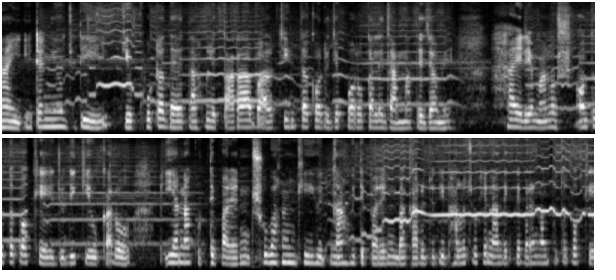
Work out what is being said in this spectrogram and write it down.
নাই, এটা নিয়েও যদি কেউ খোটা দেয়, তাহলে তারা আবার চিন্তা করে যে পরকালে জান্নাতে যাবে। হায় রে মানুষ, অন্তত পক্ষে যদি কেউ কারও ইয়া না করতে পারেন, শুভাকাঙ্ক্ষী না হইতে পারেন বা কারও যদি ভালো চোখে না দেখতে পারেন, অন্তত পক্ষে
